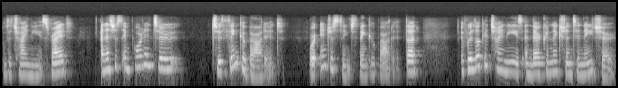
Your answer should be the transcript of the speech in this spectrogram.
of the Chinese, right? And it's just important to to think about it, or interesting to think about it, that if we look at Chinese and their connection to nature,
